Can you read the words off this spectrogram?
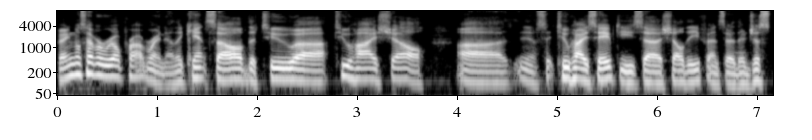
Bengals have a real problem right now? They can't solve the too uh, two high shell, uh, you know, two high safeties uh, shell defense. There, they're just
